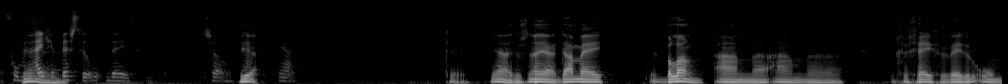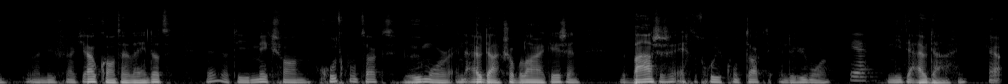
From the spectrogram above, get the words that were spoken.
voor mijn Ja, eigen ja. bestwil deed. Zo. Ja. Ja. Oké. Ja, dus nou ja, daarmee het belang aan, eh, aan eh, gegeven wederom, nu vanuit jouw kant alleen, dat, hè, dat die mix van goed contact, humor en uitdaging zo belangrijk is. En de basis is echt het goede contact en de humor, Ja, niet de uitdaging. Ja.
